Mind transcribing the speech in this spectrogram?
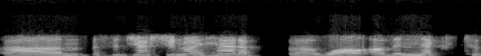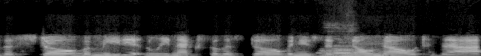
um, a suggestion. I had a, wall oven next to the stove, immediately next to the stove, and you said Uh-huh. no, no to that.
